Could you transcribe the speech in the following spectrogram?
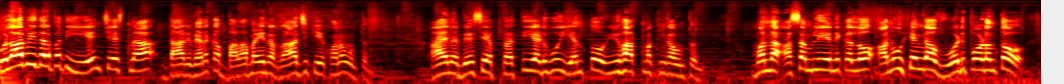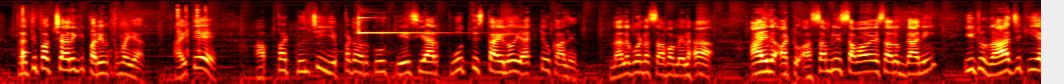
గులాబీ దళపతి ఏం చేసినా దాని వెనక బలమైన రాజకీయ కోణం ఉంటుంది. ఆయన వేసే ప్రతి అడుగు ఎంతో వ్యూహాత్మకంగా ఉంటుంది. మొన్న అసెంబ్లీ ఎన్నికల్లో అనూహ్యంగా ఓడిపోవడంతో ప్రతిపక్షానికి పరిమితమయ్యారు. అయితే అప్పటి నుంచి ఇప్పటి వరకు కేసీఆర్ పూర్తి స్థాయిలో యాక్టివ్ కాలేదు. నల్గొండ సభ మినహా ఆయన అటు అసెంబ్లీ సమావేశాలకు కానీ ఇటు రాజకీయ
